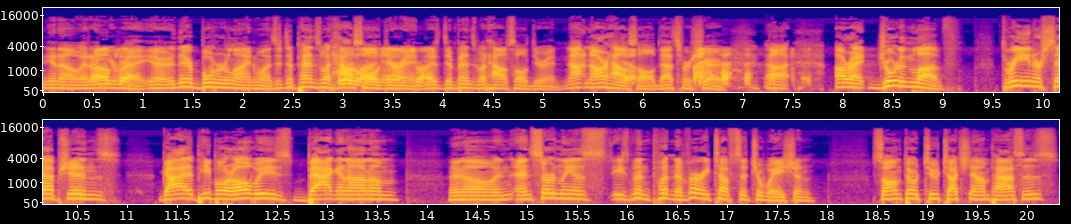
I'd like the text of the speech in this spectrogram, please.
You know, I don't- you're right. You're, they're borderline ones. It depends what Borderline, household you're that's in. right. It depends what household you're in. Not in our household, that's for sure. uh, all right, Jordan Love, three interceptions. guy people are always bagging on him, you know, and, and certainly as he's been put in a very tough situation. Saw him throw two touchdown passes.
